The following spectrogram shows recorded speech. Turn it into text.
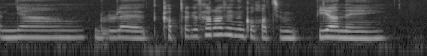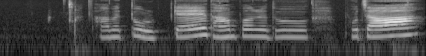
안녕. 룰렛 갑자기 사라지는 것 같지만 미안해. 다음에 또 올게. 다음번에도 보자.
